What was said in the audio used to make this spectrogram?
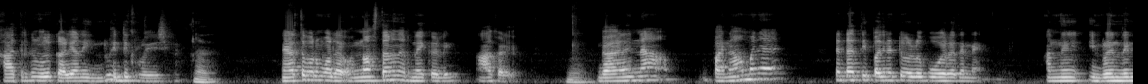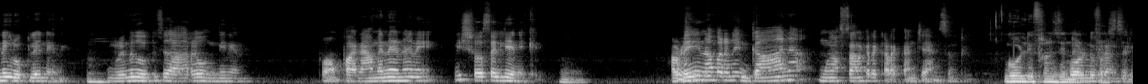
കാത്തിരിക്കുന്ന ഒരു കളിയാണ് ഇംഗ്ലണ്ട് ക്രൊയേഷ്യ. നേരത്തെ പറഞ്ഞ പോലെ ഒന്നാം സ്ഥാനം നിർണയ കളി ആ കളി ഗാനന പനാമന രണ്ടായിരത്തി പതിനെട്ട് വേൾഡ് പോലെ തന്നെ അന്ന് ഇംഗ്ലണ്ടിന്റെ ഗ്രൂപ്പിൽ തന്നെയാണ്. ഇംഗ്ലണ്ട് തോൽപ്പിച്ചത് ആറ് ഒന്നിനാണ്. അപ്പോൾ പനാമനെ തന്നെയാണ് വിശ്വാസമല്ലേ എനിക്ക്. അവിടെ ഞാൻ പറയുന്നത് ഗാന മൂന്നാം സ്ഥാനക്കാരെ കടക്കാൻ ചാൻസ് ഉണ്ട്. ഗോൾ ഡിഫറൻസ് ഗോൾ ഡിഫറൻസിൽ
